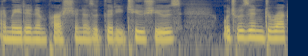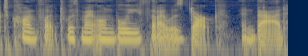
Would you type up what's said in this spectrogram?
I made an impression as a goody two shoes, which was in direct conflict with my own belief that I was dark and bad.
